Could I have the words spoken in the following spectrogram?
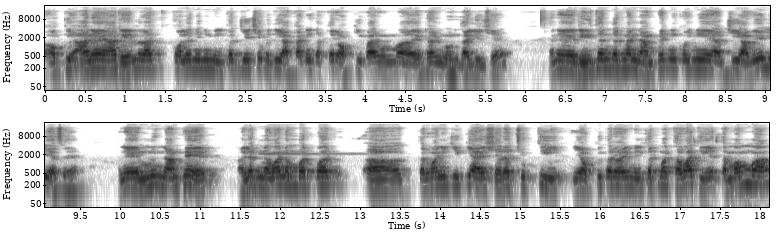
ઓકી આને આ રેલ રાત કોલોનીની મિલકત જે છે, બધી આકારની દફતરે ઓક્યુપાયર હેઠળ નોંધાયેલી છે. અને રિવિઝન દરમિયાન નામફેરની કોઈની અરજી આવેલી હશે અને એમનું નામફેર અલગ નવા નંબર પર કરવાની જગ્યાએ શરત ચૂકતી એ ઓક્યુપરવાળી મિલકતમાં થવાથી એ તમામમાં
